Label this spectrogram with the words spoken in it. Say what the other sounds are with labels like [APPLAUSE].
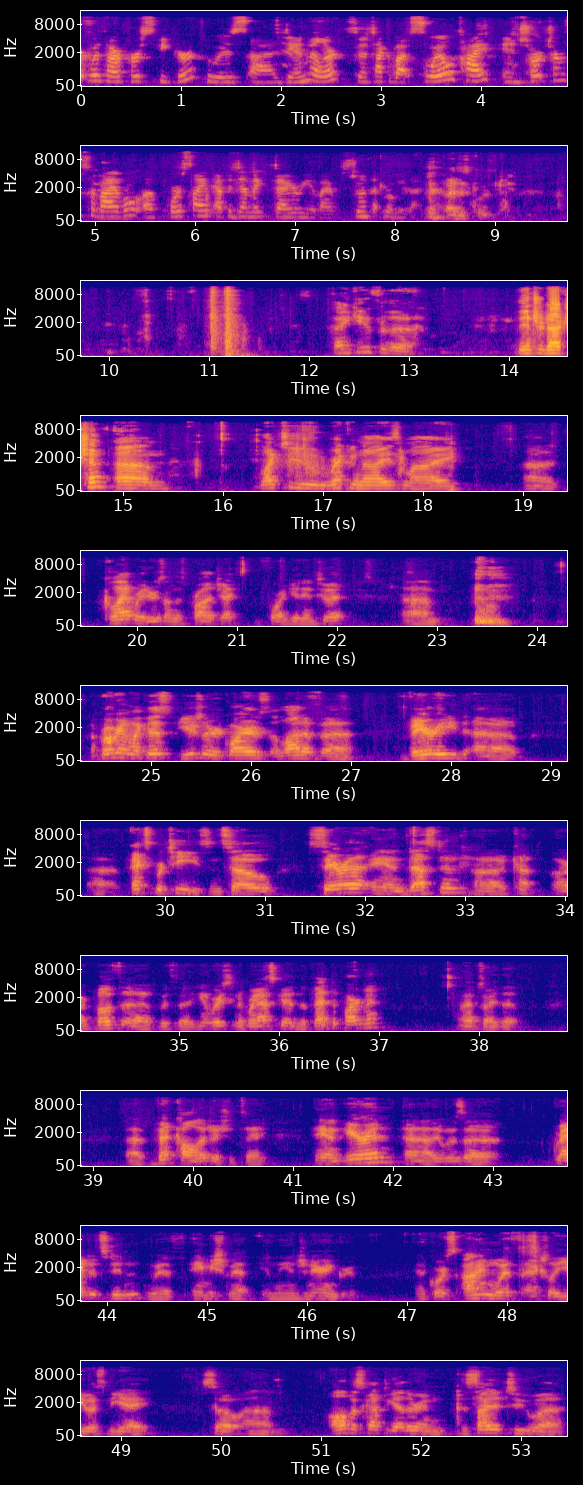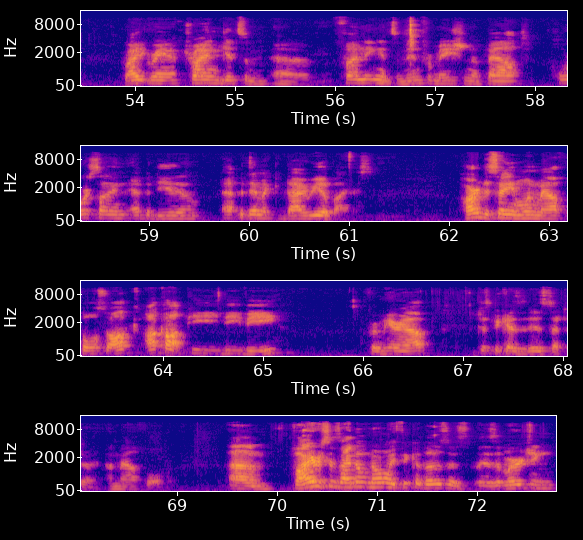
start with our first speaker, who is uh, Dan Miller. He's going to talk about soil type and short-term survival of porcine epidemic diarrhea virus. Do you want that? Got it. I just closed. Thank you for the the introduction. Um, I'd like to recognize my uh, collaborators on this project before I get into it. Um, [CLEARS THROAT] a program like this usually requires a lot of uh, varied uh, expertise, and so Sarah and Dustin uh, are both uh, with the University of Nebraska in the vet department. I'm sorry, the uh, vet college, I should say. And Aaron uh, was a graduate student with Amy Schmidt in the engineering group. And of course, I'm with actually USDA. So um, all of us got together and decided to write a grant, try and get some funding and some information about porcine epidemic, diarrhea virus. Hard to say in one mouthful, so I'll, I'll call it PEDV from here out, just because it is such a, a mouthful. Um, viruses, I don't normally think of those as, as emerging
